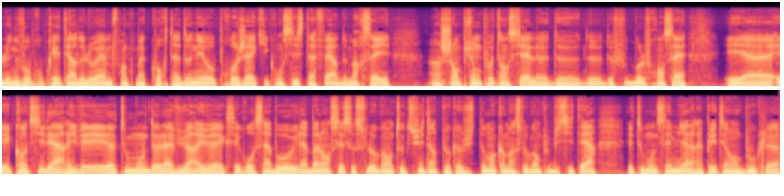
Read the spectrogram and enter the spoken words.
le nouveau propriétaire de l'OM, Franck McCourt, a donné au projet qui consiste à faire de Marseille un champion potentiel de, de, football français. Et, euh, et quand il est arrivé, euh, tout le monde l'a vu arriver avec ses gros sabots. Il a balancé ce slogan tout de suite, un peu comme justement comme un slogan publicitaire. Et tout le monde s'est mis à le répéter en boucle euh,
